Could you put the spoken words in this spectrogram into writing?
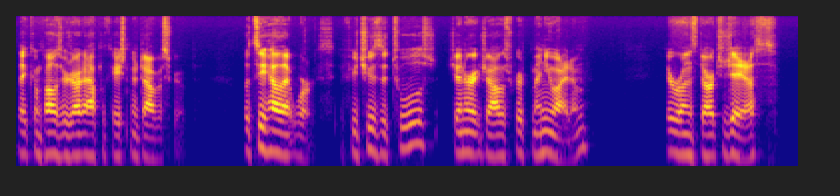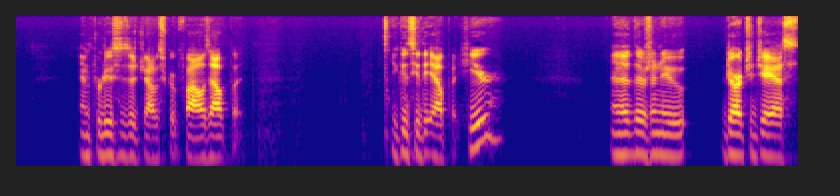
that compiles your Dart application to JavaScript. Let's see how that works. If you choose the Tools, Generate JavaScript menu item, it runs Dart2JS and produces a JavaScript file as output. You can see the output here, and there's a new Dart2JS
